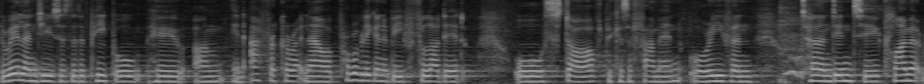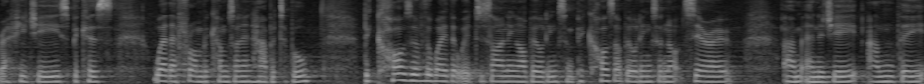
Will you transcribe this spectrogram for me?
The real end users are the people who um, in Africa right now are probably going to be flooded or starved because of famine or even turned into climate refugees because where they're from becomes uninhabitable because of the way that we're designing our buildings and because our buildings are not zero um, energy and the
